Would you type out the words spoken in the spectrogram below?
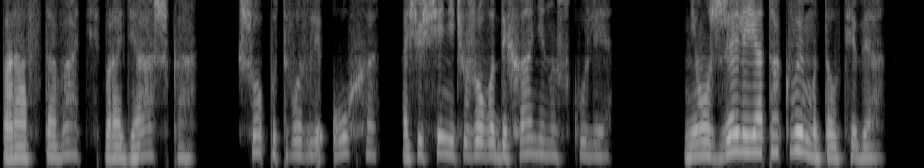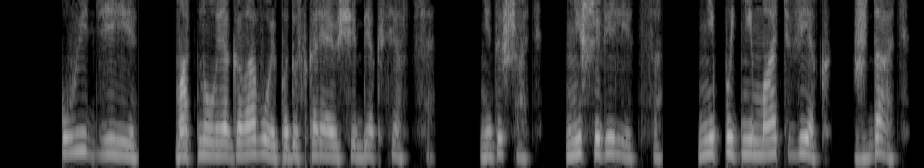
Пора вставать, бродяжка, шепот возле уха, ощущение чужого дыхания на скуле. Неужели я так вымотал тебя? Уйди, мотнула я головой под ускоряющий бег сердца. Не дышать, не шевелиться, не поднимать век, ждать.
